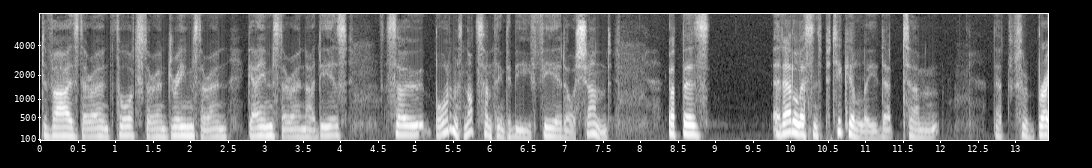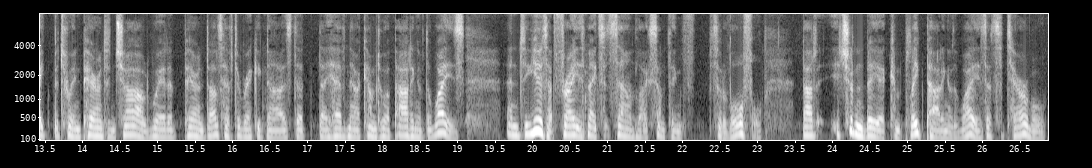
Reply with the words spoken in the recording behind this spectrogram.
devise their own thoughts, their own dreams, their own games, their own ideas. So, boredom is not something to be feared or shunned. But there's, at adolescence particularly, that um, that sort of break between parent and child, where the parent does have to recognise that they have now come to a parting of the ways, and to use that phrase makes it sound like something f- sort of awful, but it shouldn't be a complete parting of the ways. That's a terrible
